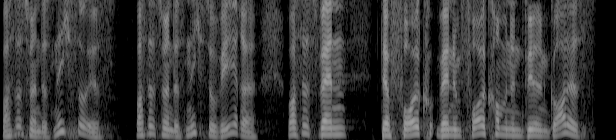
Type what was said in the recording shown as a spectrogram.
Was ist, wenn das nicht so ist? Was ist, wenn das nicht so wäre? Was ist, wenn, der Vollk wenn im vollkommenen Willen Gottes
